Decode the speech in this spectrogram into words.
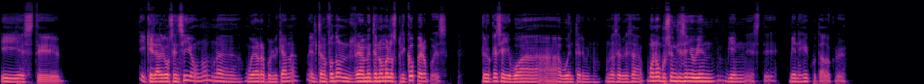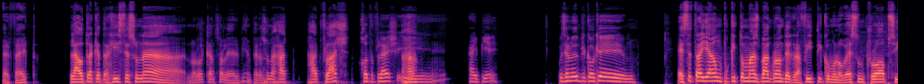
Y este. Y que era algo sencillo, ¿no? Una huella republicana. El trasfondo realmente no me lo explicó, pero pues creo que se llevó a, a buen término. Una cerveza. Bueno, puse un diseño bien, bien, este, bien ejecutado, creo. Perfecto. La otra que trajiste es una. No lo alcanzo a leer bien, pero es una Hot, hot Flash. Hot Flash Ajá. y IPA. Pues él me explicó que. Este trae ya un poquito más background de graffiti, como lo ves, un drops y,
